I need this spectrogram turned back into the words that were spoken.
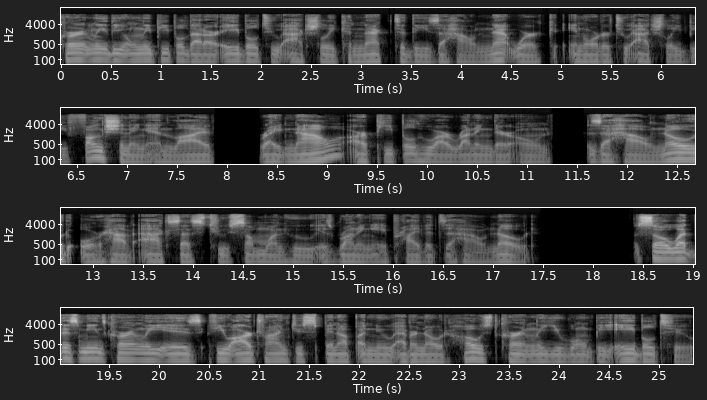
Currently, the only people that are able to actually connect to the Xahau network in order to actually be functioning and live right now are people who are running their own Xahau node or have access to someone who is running a private Xahau node. So, what this means currently is if you are trying to spin up a new Evernode host, currently you won't be able to.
